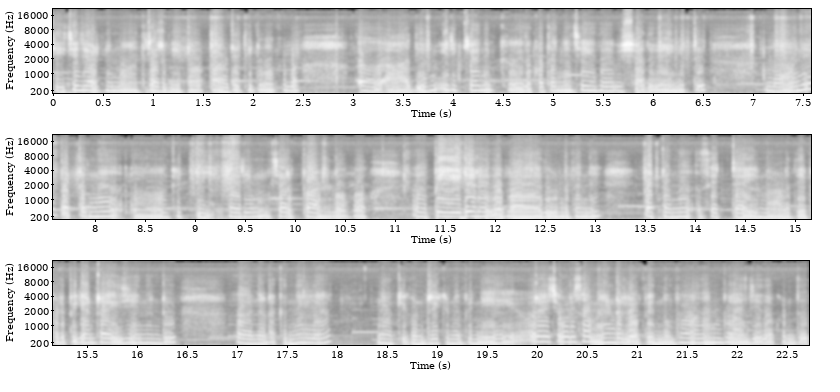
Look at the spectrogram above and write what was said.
ചേച്ചിയും ചേട്ടനും മാത്രം ഇറങ്ങിയിട്ടോ അപ്പോൾ അപ്പം അവിടെ എത്തിയിട്ട് നോക്കുമ്പോൾ ആദ്യം ഇരിക്കാൻ നിൽക്കുക ഇതൊക്കെ തന്നെ ചെയ്തത് പക്ഷെ അത് കഴിഞ്ഞിട്ട് മോന് പെട്ടെന്ന് കിട്ടി. കാര്യം ചെറുപ്പമാണല്ലോ അപ്പോൾ പേടി അറിയാത്ത പ്രായമായതുകൊണ്ട് തന്നെ പെട്ടെന്ന് സെറ്റായി മോളതെ പഠിപ്പിക്കാൻ ട്രൈ ചെയ്യുന്നുണ്ട്. നടക്കുന്നില്ല. നോക്കിക്കൊണ്ടിരിക്കുന്നു. പിന്നെ ഒരാഴ്ച കൂടി സമയമുണ്ടല്ലോ അപ്പം എന്നും പോകാനാണ് പ്ലാൻ ചെയ്തൊക്കെ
